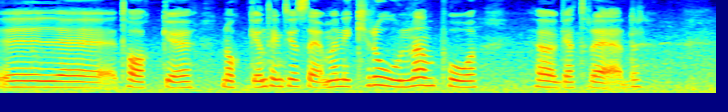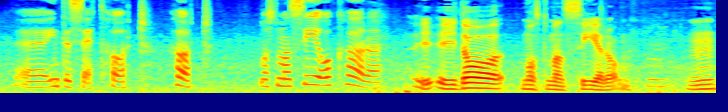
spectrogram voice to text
i eh, taknocken tänkte jag säga, men i kronan på höga träd. Eh, inte sett, hört. Hört. Måste man se och höra? I, idag måste man se dem. Mm.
